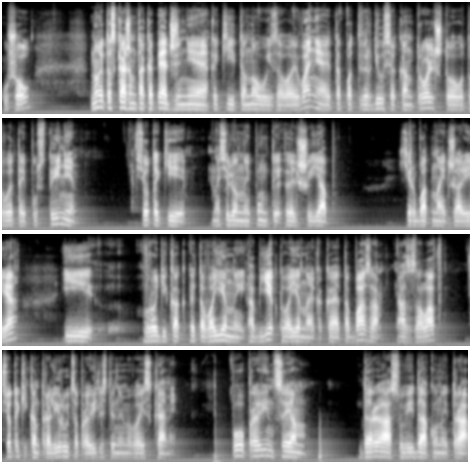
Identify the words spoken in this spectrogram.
ушел. Но это, скажем так, опять же не какие-то новые завоевания. Это подтвердился контроль, что вот в этой пустыне все-таки населенные пункты Эль-Шияб, Хербат-Найджария и вроде как это военный объект, военная какая-то база, а Залав все-таки контролируется правительственными войсками. По провинциям Дара, Сувейда, Кунайтра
